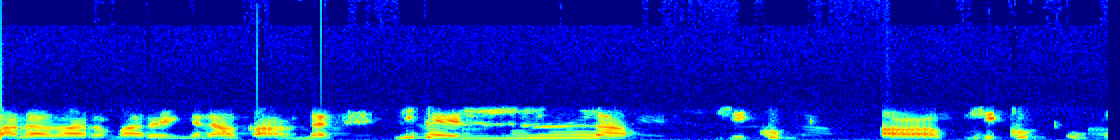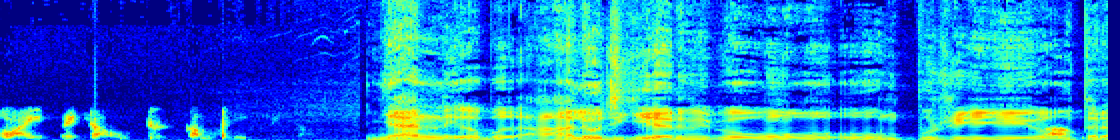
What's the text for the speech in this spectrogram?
കലാകാരന്മാരെ എങ്ങനെയാ കാണുന്നത് ഇതെല്ലാം he could he could wipe it out complete ഞാൻ ആലോചിക്കുകയായിരുന്നു. ഇപ്പോൾ Om Puri Uttara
